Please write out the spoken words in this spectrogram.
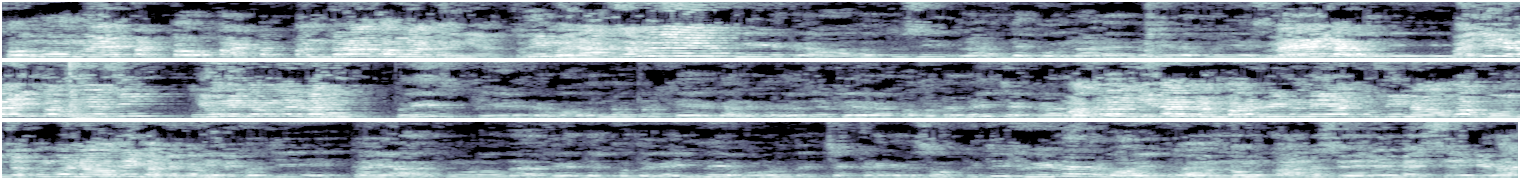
ਤੁਹਾਨੂੰ ਮੈਂ ਘੱਟੋ ਘੱਟ 15 ਕਾਲਾਂ ਕਰੀਆਂ। ਤੁਸੀਂ ਮਜ਼ਾਕ ਸਮਝਦੇ ਹੋ ਯਾਰ? ਫੀਡ ਕਰਵਾ ਦਿਓ ਤੁਸੀਂ ਲੜ ਦੇਖੋ ਲੜਨ ਨੂੰ ਕੋਈ ਇਸ ਮੈਂ ਲੜ- ਭਾਈ ਜੀ ਲੜਾਈ ਕਰੂਗੇ ਅਸੀਂ? ਕਿਉਂ ਨਹੀਂ ਕਰੂਗੇ ਲੜਾਈ? ਪਲੀਜ਼ ਫੀਡ ਕਰਵਾ ਦਿਓ ਨੰਬਰ ਫੇਰ ਗੱਲ ਕਰਿਓ ਜੇ ਫੇਰ ਆਪਾਂ ਤੁਹਾਡਾ ਨਹੀਂ ਚੱਕਾਂਗੇ ਮਤਲਬ ਜਿਹਦਾ ਨੰਬਰ ਫੀਡ ਨਹੀਂ ਹੈ ਤੁਸੀਂ ਨਾ ਉਹਦਾ ਫੋਨ ਚੱਕੋਗੇ ਨਾ ਉਹਦੀ ਗੱਲ ਕਰੋਗੇ। ਦੇਖੋ ਜੀ 1000 ਫੋਨ ਆਉਂਦਾ ਹੈ, ਫਿਰ ਦੇਖੋ ਤੇ ਇੰਨੇ ਫੋਨ ਚੱਕਣੇ ਕਿਤੇ ਸੌਖੀ। ਤੁਸੀਂ ਫੀਡ ਦਾ ਕਰਵਾਓ ਇੱਕ ਵਾਰ। ਤੁਹਾਨੂੰ ਕੱਲ ਸਵੇਰੇ ਮੈਸੇਜ ਜਿਹੜਾ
